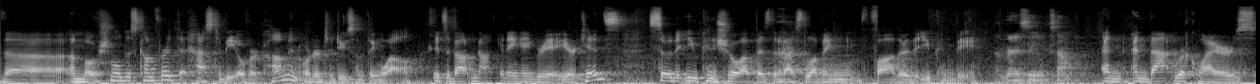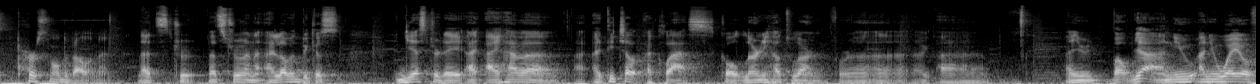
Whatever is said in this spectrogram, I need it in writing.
the emotional discomfort that has to be overcome in order to do something well. It's about not getting angry at your kids so that you can show up as the best loving father that you can be. Amazing example. And and that requires personal development. That's true. That's true, and I love it because yesterday I, I have a I teach a, a class called Learning How to Learn for a, a, a, a, new well yeah a new a new way of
